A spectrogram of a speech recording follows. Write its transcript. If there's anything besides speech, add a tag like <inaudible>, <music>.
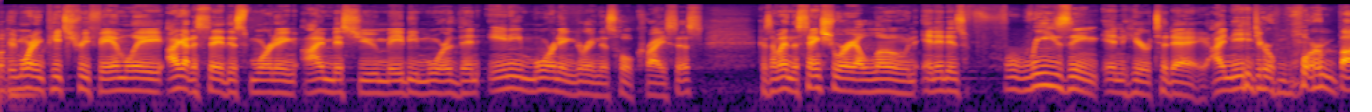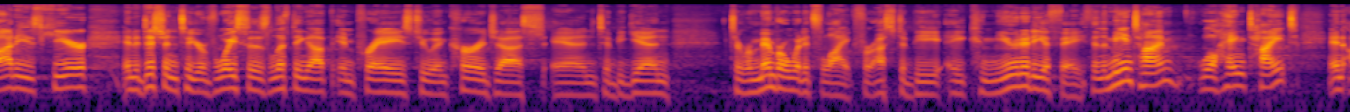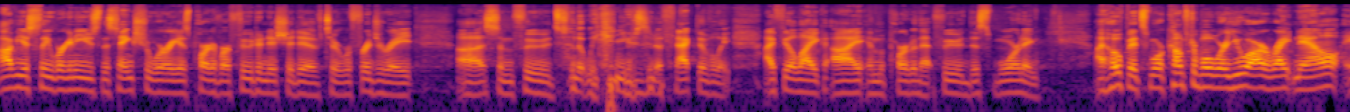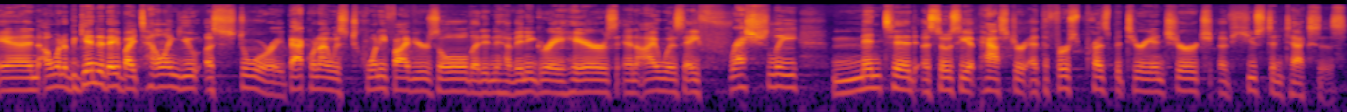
Well, good morning, Peachtree family. I got to say, this morning, I miss you maybe more than any morning during this whole crisis because I'm in the sanctuary alone and it is freezing in here today. I need your <laughs> warm bodies here, in addition to your voices lifting up in praise to encourage us and to begin to remember what it's like for us to be a community of faith. In the meantime, we'll hang tight, and obviously, we're going to use the sanctuary as part of our food initiative to refrigerate. Uh, some food <laughs> so that we can use it effectively. I feel like I am a part of that food this morning. I hope it's more comfortable where you are right now. And I want to begin today by telling you a story. Back when I was 25 years old, I didn't have any gray hairs, and I was a freshly minted associate pastor at the First Presbyterian Church of Houston, Texas.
